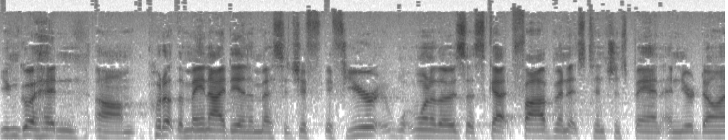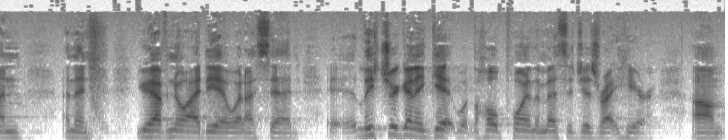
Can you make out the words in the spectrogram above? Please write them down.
you can go ahead and um, put up the main idea in the message. If, if you're one of those that's got five minutes attention span and you're done, and then you have no idea what I said, at least you're going to get what the whole point of the message is right here. Um,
